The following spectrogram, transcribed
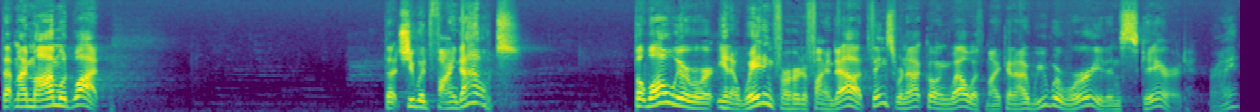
That my mom would what? That she would find out. But while we were, you know, waiting for her to find out, things were not going well with Mike and I. We were worried and scared, right?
